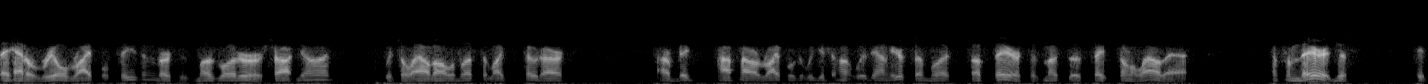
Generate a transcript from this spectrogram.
They had a real rifle season versus muzzleloader or shotgun, which allowed all of us that like to tote our our big high-powered rifles that we get to hunt with down here so much up there because most of those states don't allow that. And from there, it just it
